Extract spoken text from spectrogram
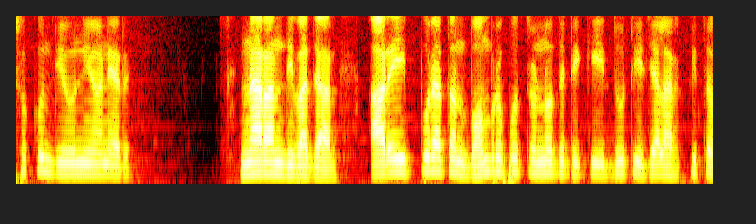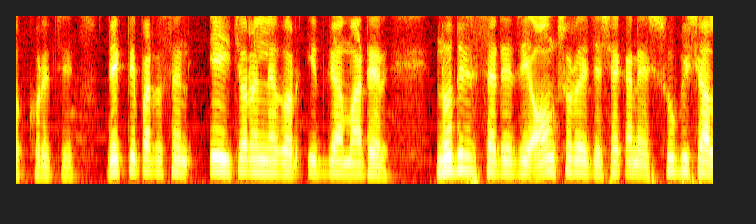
সুকুন্দি ইউনিয়নের নারান্দি বাজার। আর এই পুরাতন ব্রহ্মপুত্র নদীটি কি দুটি জেলার পৃথক করেছে? দেখতে পারতেছেন এই চরণনগর ঈদগাহ মাঠের নদীর সাইডে যে অংশ রয়েছে, সেখানে সুবিশাল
